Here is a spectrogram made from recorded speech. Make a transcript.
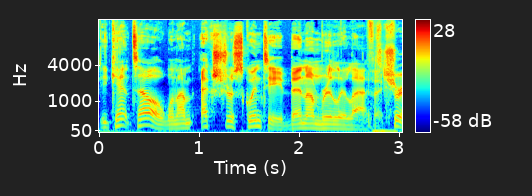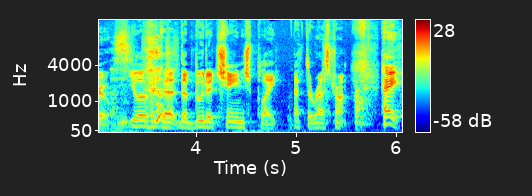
You can't tell when I'm extra squinty, then I'm really laughing. It's true. You look like the, the Buddha change plate at the restaurant. Hey,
